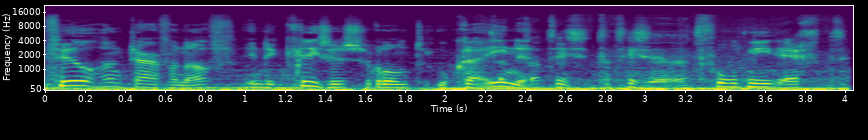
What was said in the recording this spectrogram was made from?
Veel hangt daarvan af in de crisis rond Oekraïne. Dat, is, dat is het. Het voelt niet echt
